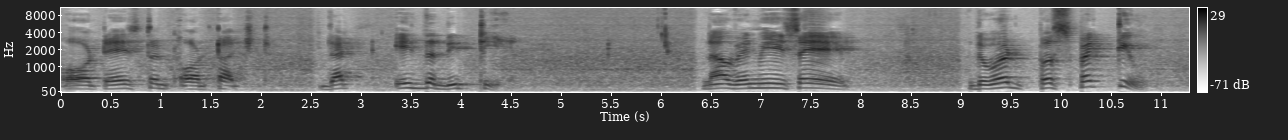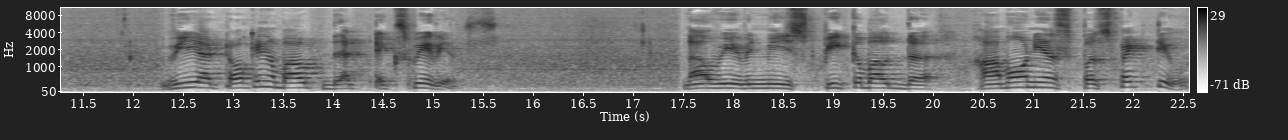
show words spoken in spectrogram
or tasted or touched. That is the Ditti. Now, when we say the word perspective, we are talking about that experience. Now, we, when we speak about the harmonious perspective,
